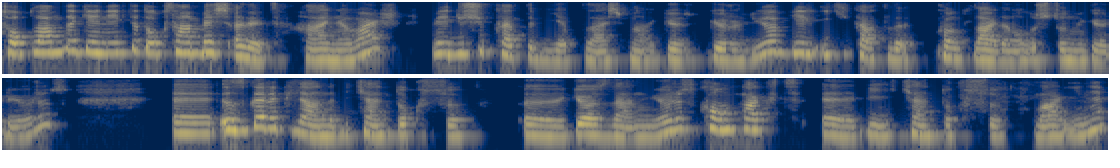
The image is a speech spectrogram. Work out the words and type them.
toplamda genellikle 95 adet hane var ve düşük katlı bir yapılaşma gö- görülüyor. Bir iki katlı konutlardan oluştuğunu görüyoruz. Ee, ızgara planlı bir kent dokusu e, gözlemliyoruz. Kompakt e, bir kent dokusu var yine.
